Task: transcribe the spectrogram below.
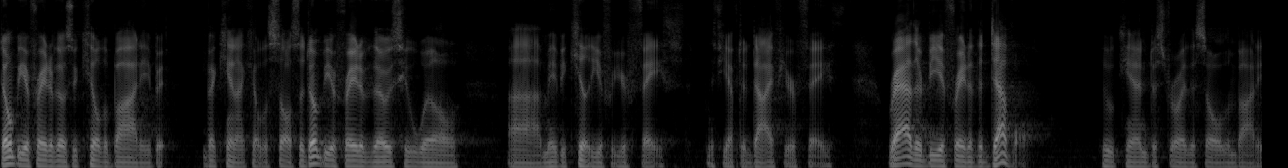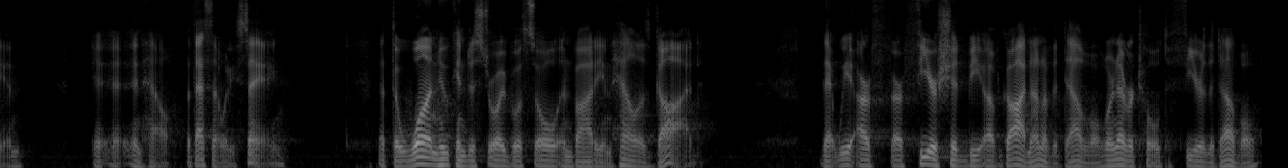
"Don't be afraid of those who kill the body, but but cannot kill the soul. So don't be afraid of those who will uh, maybe kill you for your faith, if you have to die for your faith. Rather, be afraid of the devil who can destroy the soul and body in, in, hell. But that's not what he's saying. That the one who can destroy both soul and body in hell is God. That we our, our fear should be of God, not of the devil. We're never told to fear the devil.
